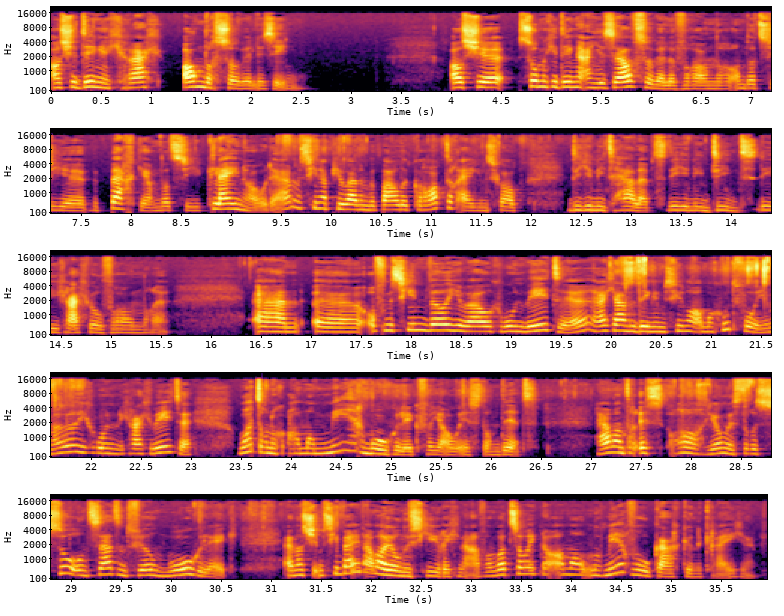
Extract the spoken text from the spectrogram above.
als je dingen graag anders zou willen zien, als je sommige dingen aan jezelf zou willen veranderen, omdat ze je beperken, omdat ze je klein houden. Hè? Misschien heb je wel een bepaalde karaktereigenschap die je niet helpt, die je niet dient, die je graag wil veranderen. En, uh, of misschien wil je wel gewoon weten, hè, gaan de dingen misschien wel allemaal goed voor je, maar wil je gewoon graag weten wat er nog allemaal meer mogelijk voor jou is dan dit. Hè, want er is, oh jongens, er is zo ontzettend veel mogelijk. En als je, misschien ben je daar wel heel nieuwsgierig naar. Van wat zou ik nou allemaal nog meer voor elkaar kunnen krijgen?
